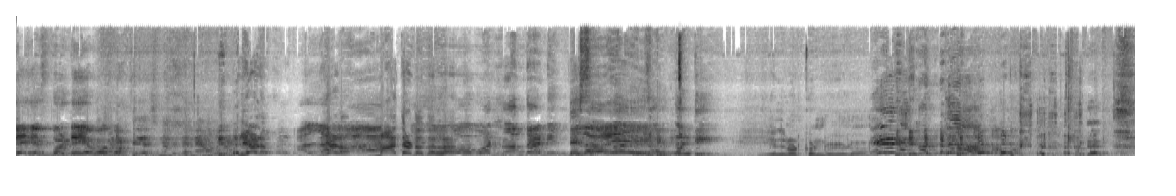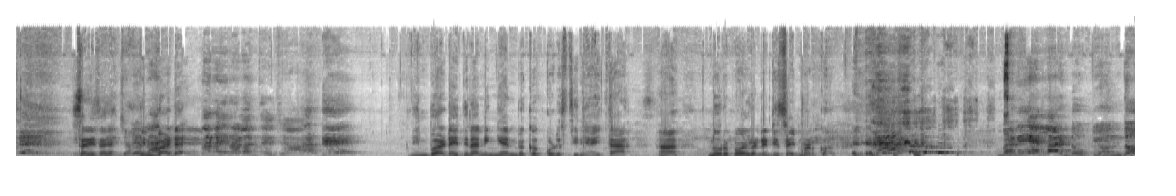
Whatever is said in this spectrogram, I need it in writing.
ತೇಜಸ್ ಬರ್ಡೇ ಯಾವಾಗ? ಹೇಳು ಹೇಳು ಮಾತಾಡೋದಲ್ಲ. ಎಲ್ಲಿ ನೋಡ್ಕೊಂಡ್ರು ಹೇಳು ಸರಿ ಸರಿ. ನಿನ್ ಬರ್ಡೇ ನಿನ್ ಬರ್ಡೇ ದಿನ ನಿಂಗೆ ಏನು ಬೇಕೋ ಕೊಡಿಸ್ತೀನಿ ಆಯ್ತಾ? ಹಾಂ ನೂರು ರೂಪಾಯಿ ಒಳಗಡೆ ಡಿಸೈಡ್ ಮಾಡ್ಕೊ. ಬರೀ ಎಲ್ಲ ಡೂಪಿ ಒಂದು.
